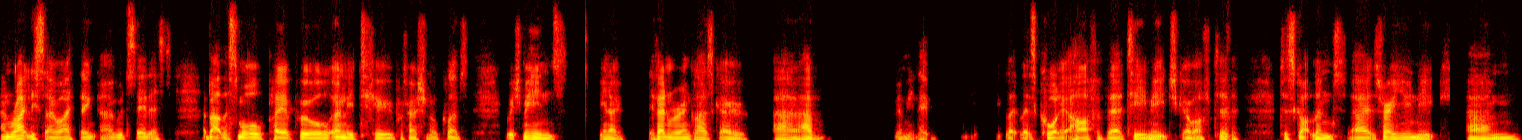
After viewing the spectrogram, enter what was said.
and rightly so. I think I would say this about the small player pool, only two professional clubs, which means you know if Edinburgh and Glasgow uh, have, I mean, they, let, us call it half of their team each go off to to Scotland. Uh, it's very unique. Um,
